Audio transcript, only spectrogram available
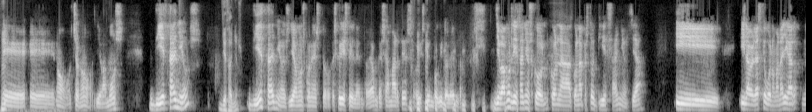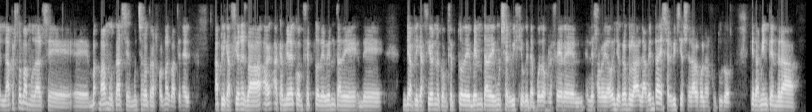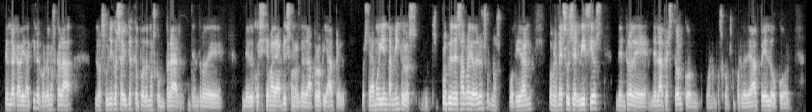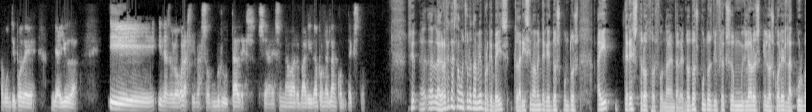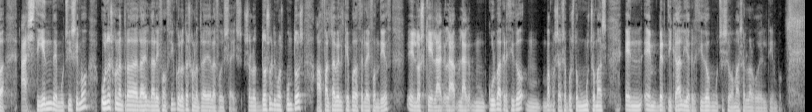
Mm. Eh, eh, no, ocho no, llevamos diez años. Diez años. Diez años llevamos con esto. Es que hoy estoy lento, ¿eh? aunque sea martes, hoy estoy un poquito lento. llevamos diez años con, la, con la App Store, diez años ya. Y, la verdad es que, bueno, van a llegar, la App Store va a mudarse, va, a mutarse en muchas otras formas, va a tener aplicaciones, va a, cambiar el concepto de venta de, de aplicación, el concepto de venta de un servicio que te puede ofrecer el, desarrollador. Yo creo que la, venta de servicios será algo en el futuro que también tendrá, tendrá cabida aquí. Recordemos que ahora los únicos servicios que podemos comprar dentro del ecosistema de Apple son los de la propia Apple. Pues estaría muy bien también que los propios desarrolladores nos pudieran ofrecer sus servicios dentro de, del App Store con, bueno, pues con soporte de Apple o con algún tipo de ayuda. Y, desde luego las cifras son brutales. O sea, es una barbaridad ponerla en contexto. Sí, eh, eh, la gráfica está muy chula también porque veis clarísimamente que hay dos puntos, hay tres trozos fundamentales, ¿no? Dos puntos de inflexión muy claros en los cuales la curva asciende muchísimo. Uno es con la entrada del, iPhone 5 y el otro es con la entrada del iPhone 6. Son los dos últimos puntos, a falta de ver qué puede hacer el iPhone 10, en los que la, curva ha crecido, mm, vamos, se ha puesto mucho más en, vertical y ha crecido muchísimo más a lo largo del tiempo.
